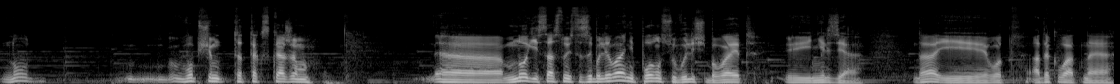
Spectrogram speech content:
Ну, м, в общем-то, так скажем, э, многие сосудистые заболевания полностью вылечить бывает и нельзя. Да, и вот адекватный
